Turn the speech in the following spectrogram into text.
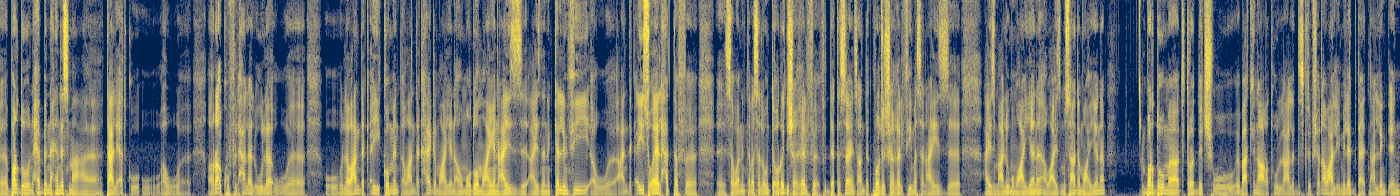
برضو نحب إن إحنا نسمع آه، تعليقاتكم أو آه، ارائكم في الحلقة الأولى ولو عندك أي comment أو عندك حاجة معينة أو موضوع معين عايز عايزنا نتكلم فيه أو عندك أي سؤال حتى في سواء أنت مثلا لو أنت already شغال في في ال data science عندك project شغال فيه مثلا عايز عايز معلومة معينة أو عايز مساعدة معينة برضو ما تترددش وابعت لنا على طول على ال description أو على الإيميلات بتاعتنا على LinkedIn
